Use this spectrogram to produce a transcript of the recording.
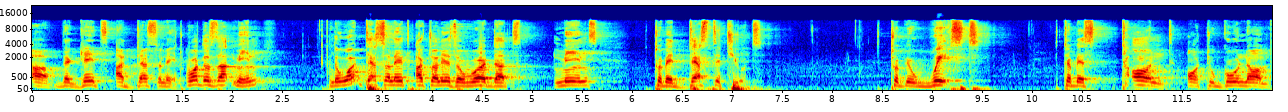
uh, the gates are desolate. What does that mean? The word desolate actually is a word that means to be destitute, to be waste, to be stunned, or to go numb.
